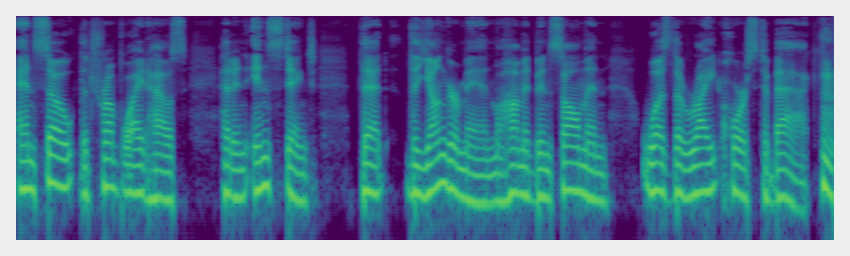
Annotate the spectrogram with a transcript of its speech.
And so the Trump White House had an instinct that the younger man, Mohammed bin Salman, was the right horse to back. Hmm.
